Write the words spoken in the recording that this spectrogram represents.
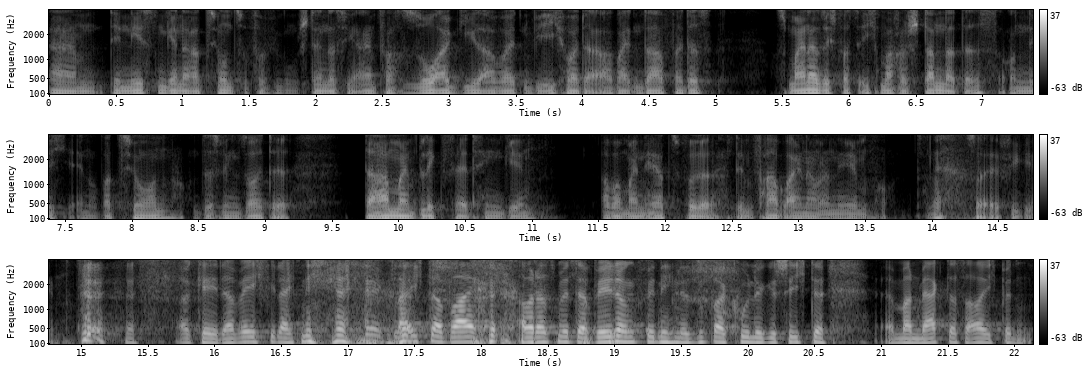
ähm, den nächsten Generationen zur Verfügung stellen, dass sie einfach so agil arbeiten, wie ich heute arbeiten darf, weil das aus meiner Sicht, was ich mache, Standard ist und nicht Innovation. Und deswegen sollte da mein Blickfeld hingehen. Aber mein Herz würde dem Farbeimer nehmen zur Elfi gehen. Okay, da wäre ich vielleicht nicht gleich dabei, aber das mit der okay. Bildung finde ich eine super coole Geschichte. Äh, man merkt das auch, ich bin,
